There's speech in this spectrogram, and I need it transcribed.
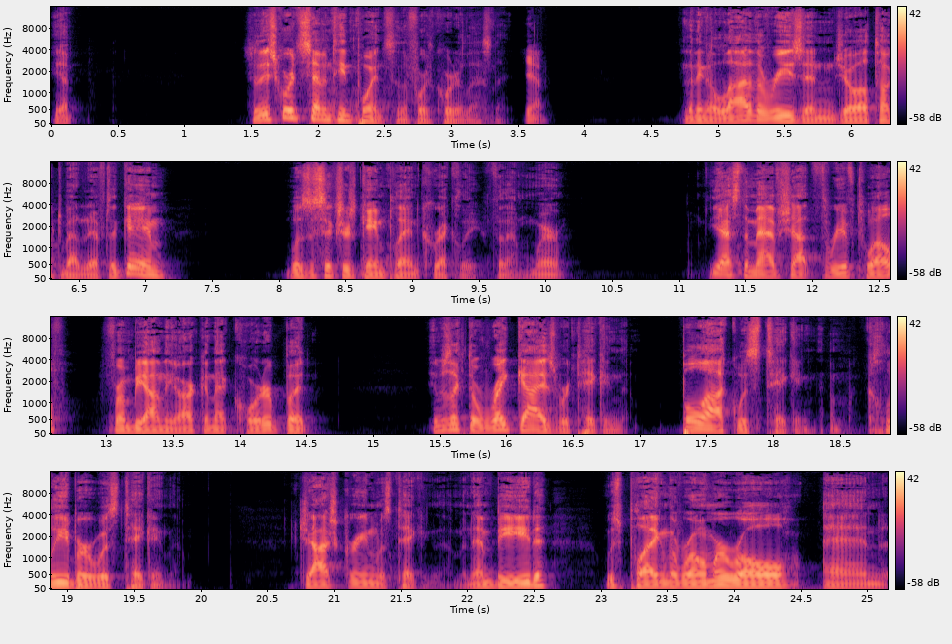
Yep. So they scored 17 points in the fourth quarter last night. Yeah. And I think a lot of the reason, Joel talked about it after the game, was the Sixers game plan correctly for them, where, yes, the Mavs shot 3 of 12 from beyond the arc in that quarter, but it was like the right guys were taking them. Bullock was taking them. Kleber was taking them. Josh Green was taking them. And Embiid was playing the roamer role. And,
